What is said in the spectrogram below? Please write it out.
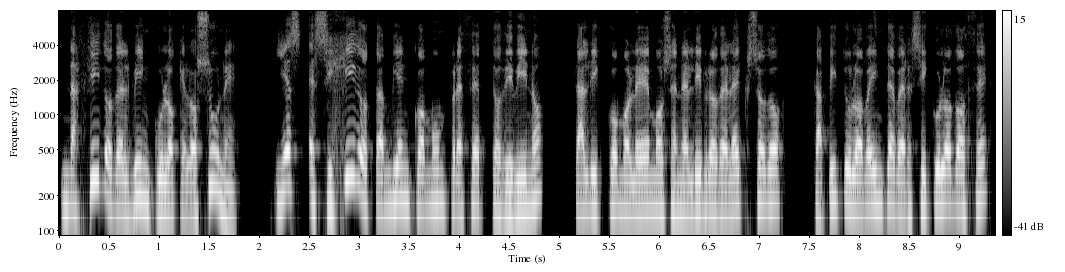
nacido del vínculo que los une, y es exigido también como un precepto divino, tal y como leemos en el libro del Éxodo, capítulo 20, versículo 12,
